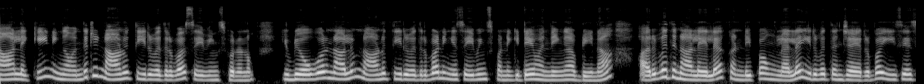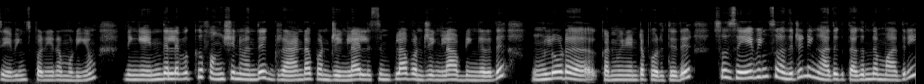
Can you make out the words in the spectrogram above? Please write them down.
நாளைக்கு நீங்கள் வந்துட்டு நானூற்றி இருபது ரூபா சேவிங்ஸ் பண்ணணும். இப்படி ஒவ்வொரு நாளும் நானூற்றி இருபது ரூபா நீங்கள் சேவிங்ஸ் பண்ணிக்கிட்டே வந்தீங்க அப்படின்னா அறுபது நாளையில் கண்டிப்பாக உங்களால் இருபத்தஞ்சாயிரம் ரூபாய் ஈஸியாக சேவிங்ஸ் பண்ணிட முடியும். நீங்கள் எந்த அளவுக்கு ஃபங்க்ஷன் வந்து கிராண்டாக பண்ணுறீங்களா இல்லை சிம்பிளாக பண்ணுறீங்களா அப்படிங்கிறது உங்களோட கன்வீனியண்ட்டை பொறுத்தது. ஸோ சேவிங்ஸ் வந்துட்டு நீங்கள் அதுக்கு தகுந்த மாதிரி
